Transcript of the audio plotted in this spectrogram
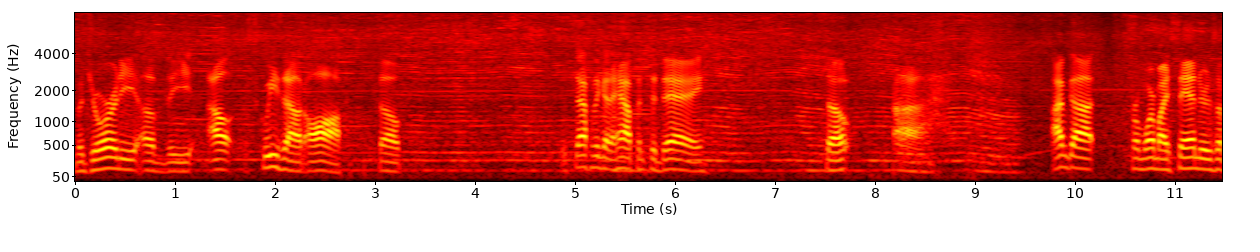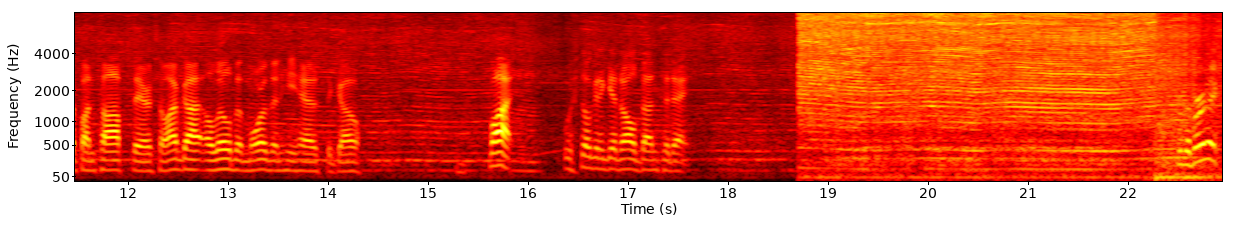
majority of the out squeeze out off. So it's definitely going to happen today. So uh, I've got from where my sander is up on top there, so I've got a little bit more than he has to go. But we're still going to get it all done today. So the verdict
